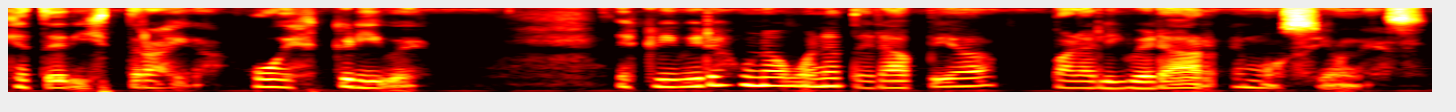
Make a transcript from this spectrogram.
que te distraiga, o escribe. Escribir es una buena terapia para liberar emociones.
